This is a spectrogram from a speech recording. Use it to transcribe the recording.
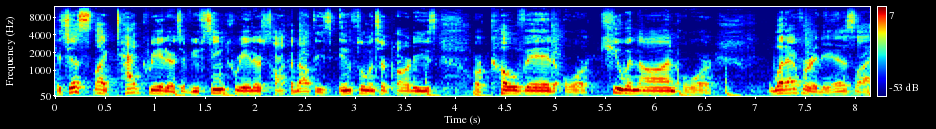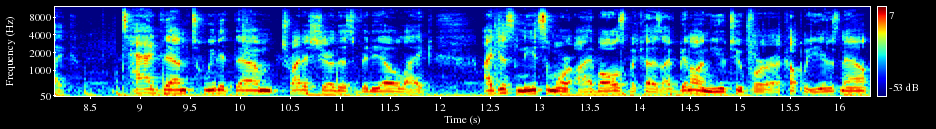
is just like tag creators. If you've seen creators talk about these influencer parties or COVID or QAnon or whatever it is, like tag them, tweet at them, try to share this video. Like, I just need some more eyeballs because I've been on YouTube for a couple years now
